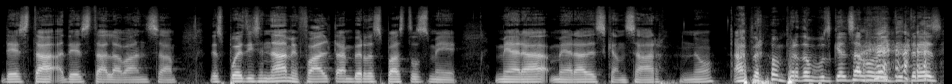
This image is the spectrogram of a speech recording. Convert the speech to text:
de, esta, de esta alabanza. Después dice, nada me falta, en verdes pastos me, me, hará, me hará descansar, ¿no? Ah, perdón, perdón, busqué el Salmo 23.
